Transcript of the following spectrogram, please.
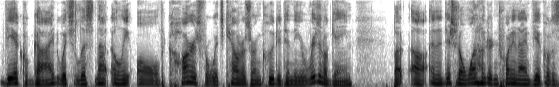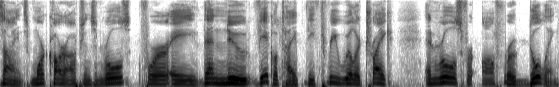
vehicle guide, which lists not only all the cars for which counters are included in the original game, but uh, an additional 129 vehicle designs, more car options and rules for a then new vehicle type, the three wheeler trike, and rules for off road dueling.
